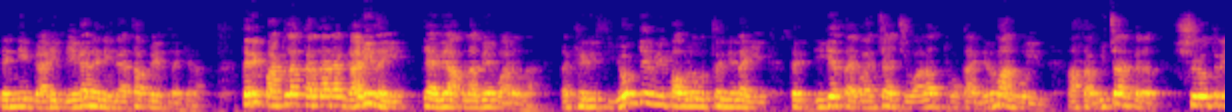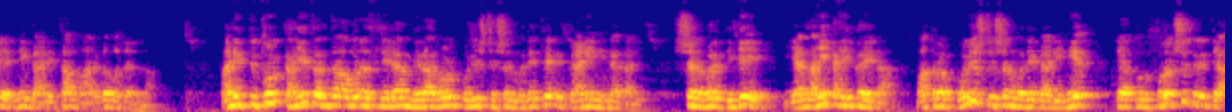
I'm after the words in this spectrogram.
त्यांनी गाडी वेगाने नेण्याचा प्रयत्न केला. तरी पाठलाग करणाऱ्या गाडीनेही त्यावेळी आपला वेग वाढवला. अखेरीस योग्य वेळी पावलं उचलली नाही तर दिघे साहेबांच्या जीवाला धोका निर्माण होईल असा विचार करत शिरोत्री यांनी गाडीचा मार्ग बदलला. आणि तिथून काहीच अंतरावर असलेल्या मीरा रोड पोलीस स्टेशनमध्ये थेट गाडी नेण्यात आली. क्षणभर दिघे यांनाही काही कळेना मात्र पोलीस स्टेशनमध्ये गाडी नेत त्यातून सुरक्षितरित्या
